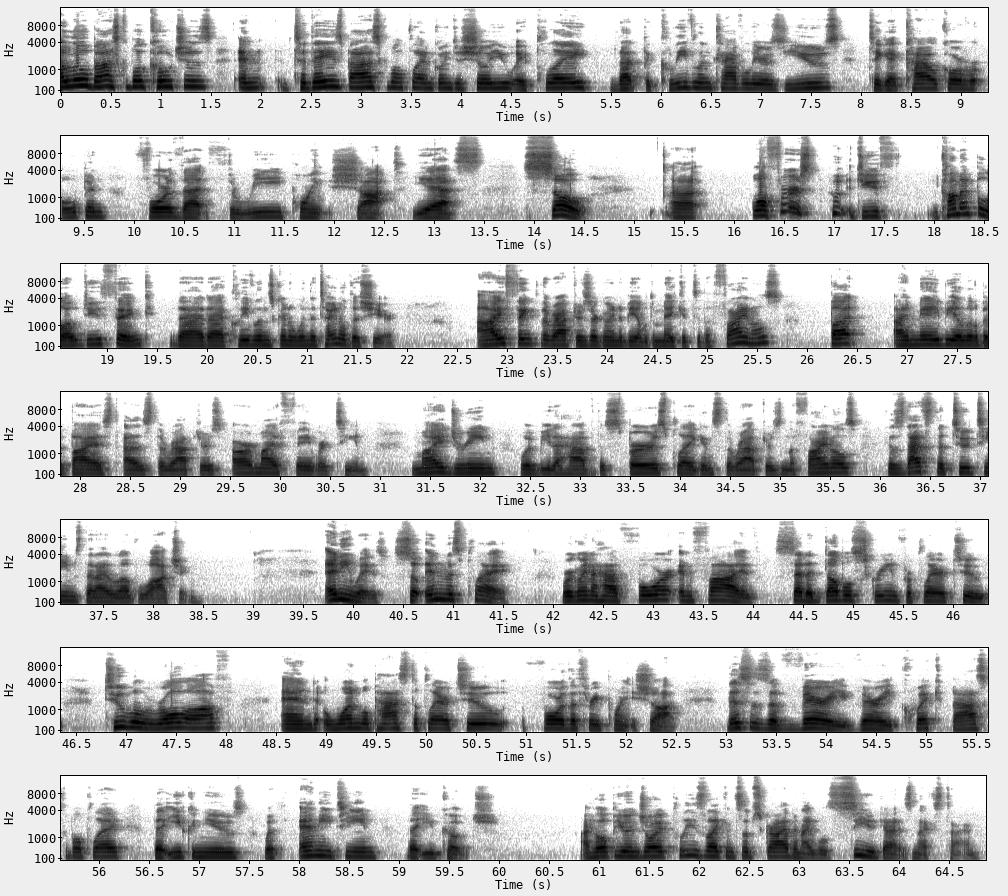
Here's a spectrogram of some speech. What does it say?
Hello, basketball coaches. In today's basketball play, I'm going to show you a play that the Cleveland Cavaliers use to get Kyle Korver open for that three point shot. Yes. So, uh, well, first, who do you comment below? Do you think that uh, Cleveland's going to win the title this year? I think the Raptors are going to be able to make it to the finals, but I may be a little bit biased as the Raptors are my favorite team. My dream would be to have the Spurs play against the Raptors in the finals because that's the two teams that I love watching. Anyways, so in this play, we're going to have four and five set a double screen for player two. Two will roll off, and one will pass to player two for the three point shot. This is a very, very quick basketball play that you can use with any team that you coach. I hope you enjoyed. Please like and subscribe, and I will see you guys next time.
